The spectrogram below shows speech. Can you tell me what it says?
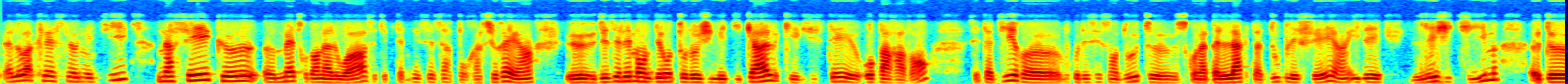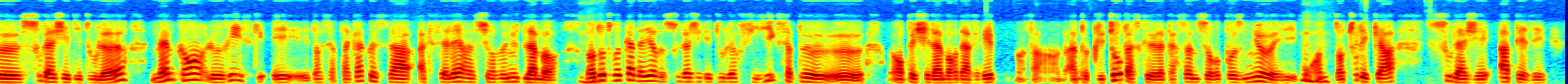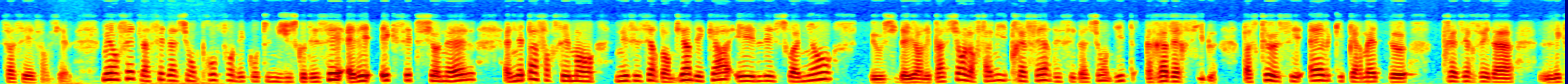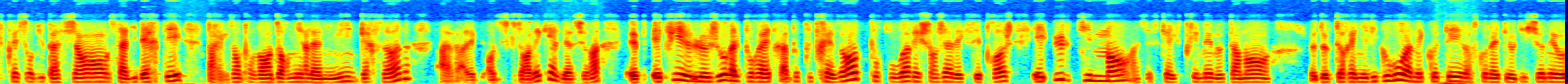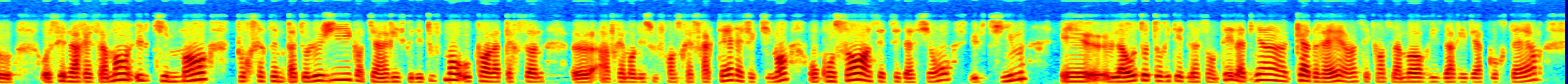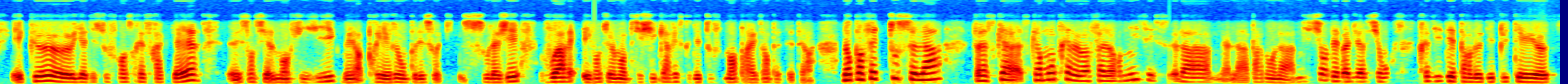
la loi Claes-Leonetti n'a fait que euh, mettre dans la loi, c'était peut-être nécessaire pour rassurer, hein, des éléments de déontologie médicale qui existaient auparavant c'est-à-dire, euh, vous connaissez sans doute euh, ce qu'on appelle l'acte à double effet. Hein. Il est légitime euh, de soulager des douleurs, même quand le risque est, dans certains cas, que ça accélère la survenue de la mort. Dans mmh. d'autres cas, d'ailleurs, de soulager des douleurs physiques, ça peut empêcher la mort d'arriver enfin, un peu plus tôt parce que la personne se repose mieux et mmh. dans tous les cas, soulager, apaiser, ça c'est essentiel. Mais en fait, la sédation profonde et contenue jusqu'au décès, elle est exceptionnelle, elle n'est pas forcément nécessaire dans bien des cas et les soignants et aussi d'ailleurs les patients, leurs familles préfèrent des sédations dites réversibles, parce que c'est elles qui permettent de préserver l'expression du patient, sa liberté. Par exemple, on va endormir la nuit une personne, en discutant avec elle bien sûr, hein. et, puis le jour, elle pourrait être un peu plus présente pour pouvoir échanger avec ses proches, et ultimement, hein, c'est ce qu'a exprimé notamment le docteur René Vigourou à mes côtés lorsqu'on a été auditionné au, Sénat récemment, ultimement, pour certaines pathologies, quand il y a un risque d'étouffement ou quand la personne euh, a vraiment des souffrances réfractaires, effectivement, on consent à cette sédation ultime et euh, la haute autorité de la santé l'a bien cadré, hein, c'est quand la mort risque d'arriver à court terme et qu'il euh, y a des souffrances réfractaires, essentiellement physiques, mais après on peut les soulager, voire éventuellement psychiques, un risque d'étouffement par exemple, etc. Donc en fait tout cela, ce qu'a montré la loi Falorni, c'est la, mission d'évaluation présidée par le député euh,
